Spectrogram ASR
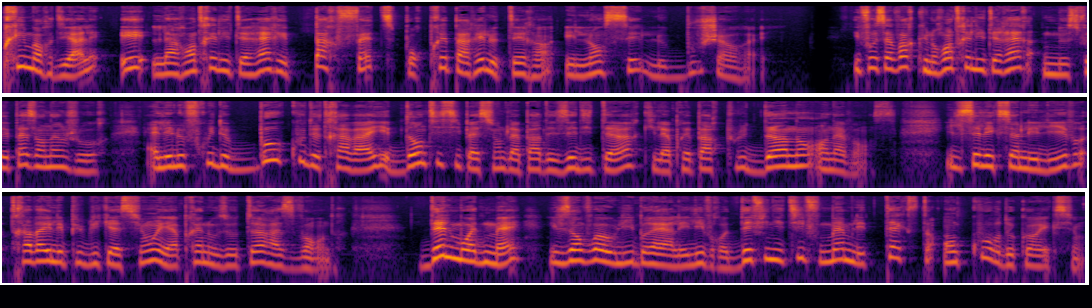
primordial et la rentrée littéraire est parfaite pour préparer le terrain et lancer le bouche à oreille. Il faut savoir qu'une rentrée littéraire ne se fait pas en un jour. Elle est le fruit de beaucoup de travail et d'anticipation de la part des éditeurs qui la préparent plus d'un an en avance. Ils sélectionnent les livres, travaillent les publications et apprennent aux auteurs à se vendre. Dès le mois de mai, ils envoient aux libraires les livres définitifs ou même les textes en cours de correction.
